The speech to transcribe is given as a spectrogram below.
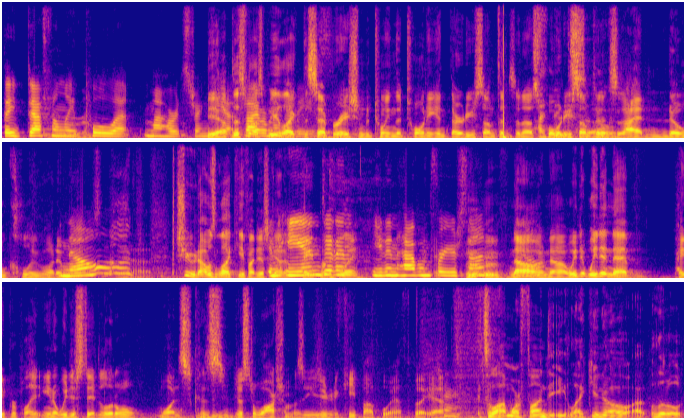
they definitely pull at my heartstrings. yeah, yes, this I must be remember like the separation between the 20 and 30 somethings and us 40 somethings. so. I had no clue what it No? was. No? Shoot, I was lucky if I just And got a Ian paper didn't. plate. You didn't have them for your son? No, no, we, di- we didn't have paper plate. You know, we just did little ones because Mm-hmm. just to wash them was easier to keep up with. But yeah. Sure. it's a lot more fun to eat like you know a a little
